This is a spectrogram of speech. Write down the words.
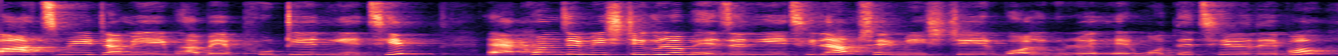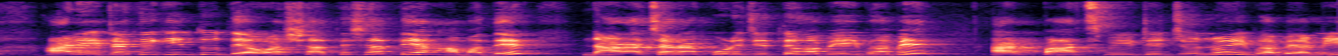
পাঁচ মিনিট আমি এইভাবে ফুটিয়ে নিয়েছি। এখন যে মিষ্টিগুলো ভেজে নিয়েছিলাম, সেই মিষ্টির বলগুলো এর মধ্যে ছেড়ে দেব। আর এটাকে কিন্তু দেওয়ার সাথে সাথে আমাদের নাড়াচাড়া করে যেতে হবে এইভাবে। আর পাঁচ মিনিটের জন্য এইভাবে আমি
